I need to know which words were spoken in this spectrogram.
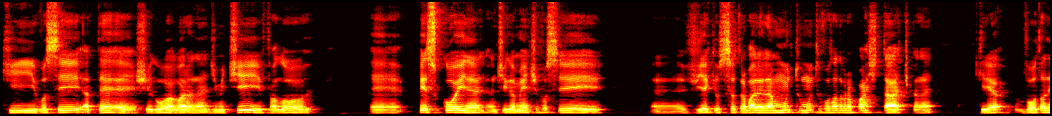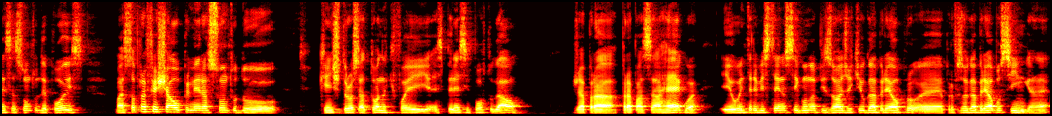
que você até chegou agora, né, admitir, falou, é, pescou aí, né? Antigamente você é, via que o seu trabalho era muito, muito voltado para a parte tática, né? Queria voltar nesse assunto depois, mas só para fechar o primeiro assunto do que a gente trouxe à tona, que foi a experiência em Portugal, já para passar a régua, eu entrevistei no segundo episódio aqui o Gabriel, é, professor Gabriel Bussinga, né?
